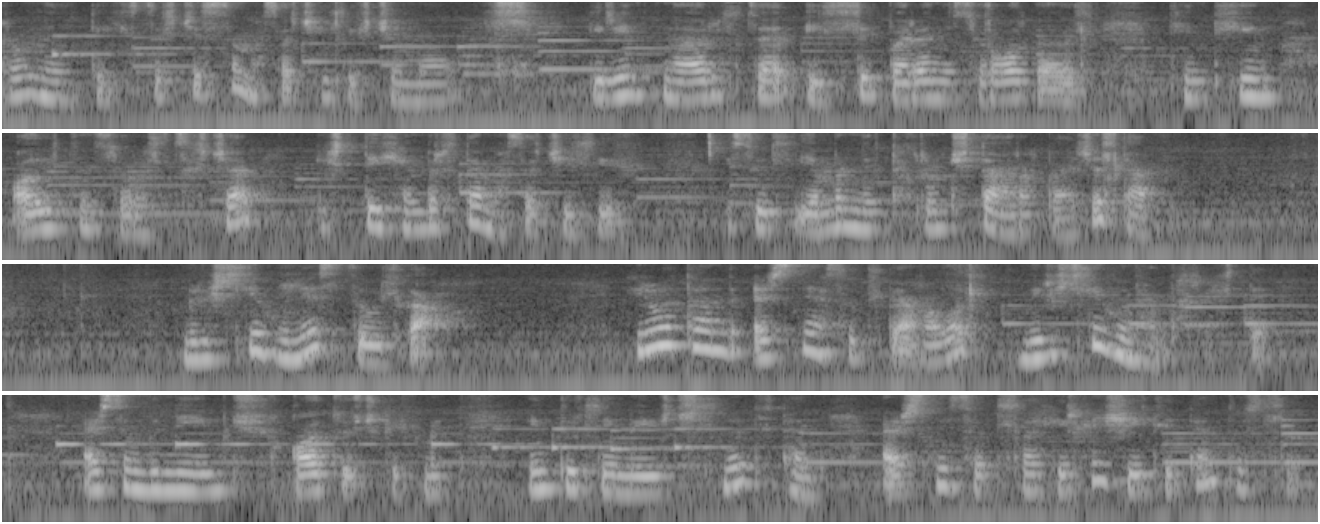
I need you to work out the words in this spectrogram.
10 минутын хэсэгчилсэн массаж хийлгэх юм уу? Гэрээнд нь ойролцоо иллэг барааны сургууль байвал тентхийн оюутан суралцагчаар гэртээ хямралтай массаж хийлгэх эсвэл ямар нэг тохиромжтой арга байж л таарна. Мэргэжлийн хүнээс зөвлөгөө авах. Хэрвээ танд арьсны асуудал байгаа бол мэргэжлийн хүн хандах хэрэгтэй. Арьс өнгөний эмч, гоо зүйч гэх мэт энэ төрлийн мэргэжлэнүүд танд арьсны судалгаа хэрхэн шийдэхэд танд туслана.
